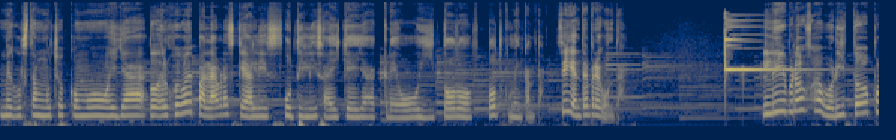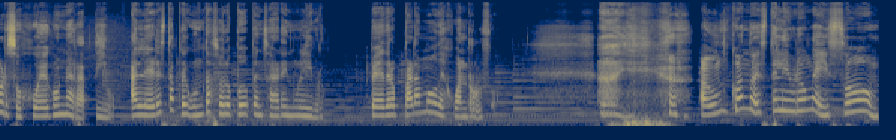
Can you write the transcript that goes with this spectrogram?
Me gusta mucho cómo ella, todo el juego de palabras que Alice utiliza y que ella creó y todo, todo me encanta. Siguiente pregunta. Libro favorito por su juego narrativo. Al leer esta pregunta solo puedo pensar en un libro. Pedro Páramo de Juan Rulfo. Ay, Aun cuando este libro me hizo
